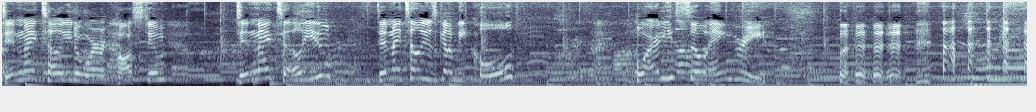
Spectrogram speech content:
Didn't I tell you to wear a costume? Didn't I tell you? Didn't I tell you it's gonna be cold? Why are you so angry?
